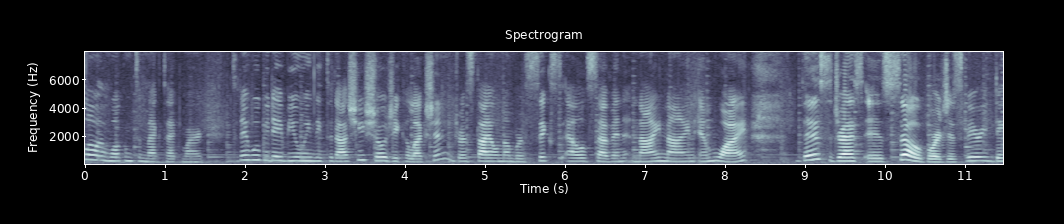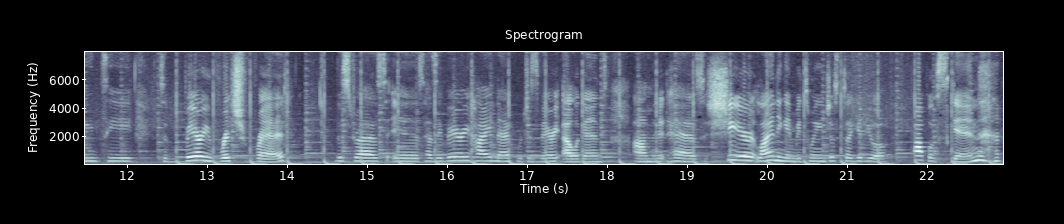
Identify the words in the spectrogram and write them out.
Hello and welcome to MackTakMart. Today we'll be debuting the Tadashi Shoji collection, dress style number 6L799MY. This dress is so gorgeous, very dainty, it's a very rich red. This dress is has a very high neck, which is very elegant, um, and it has sheer lining in between just to give you a pop of skin.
